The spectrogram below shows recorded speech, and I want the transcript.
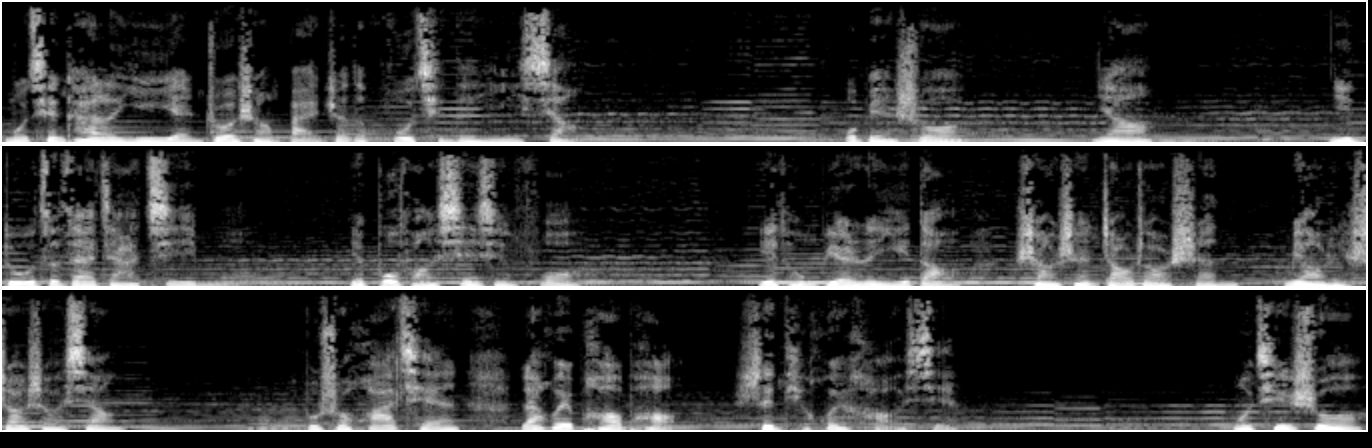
母亲看了一眼桌上摆着的父亲的遗像，我便说：“娘。”你独自在家寂寞，也不妨信信佛，也同别人一道上山找找神，庙里烧烧香。不说花钱，来回跑跑，身体会好些。母亲说：“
